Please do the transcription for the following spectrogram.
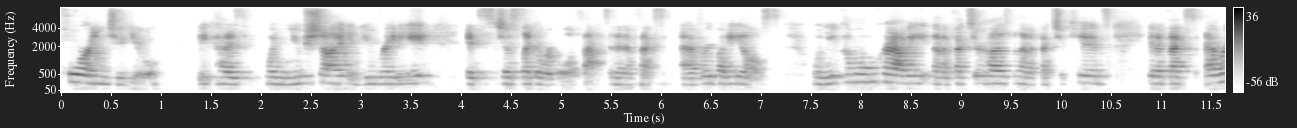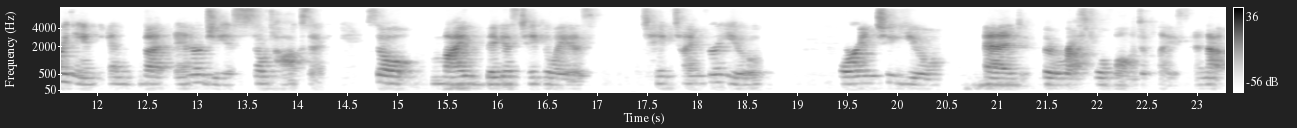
Pour into you because when you shine and you radiate, it's just like a ripple effect and it affects everybody else. When you come home crabby, that affects your husband, that affects your kids, it affects everything. And that energy is so toxic. So, my biggest takeaway is take time for you, pour into you, and the rest will fall into place. And that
